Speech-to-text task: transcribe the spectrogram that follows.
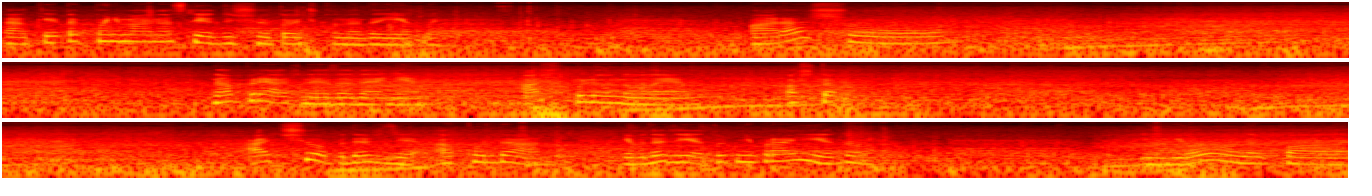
Так, я так понимаю, на следующую точку надо ехать. Хорошо. Напряжное задание. Аж плюнула я. А что? А чё, подожди, а куда? Не, подожди, я тут не проеду. Ёлы-палы.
